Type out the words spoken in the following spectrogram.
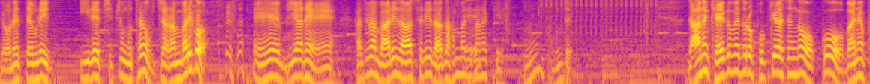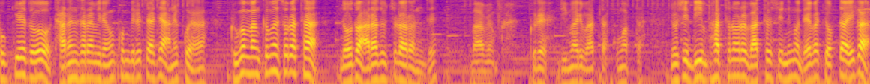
연애 때문에 일에 집중 못하면 웃자란 말이고. 에헤 미안해. 하지만 말이 나왔으니 나도 한마디만 할게. 응? 뭔데? 나는 개그맨으로 복귀할 생각 없고 만약 복귀해도 다른 사람이랑은 콤비를 짜지 않을 거야. 그것만큼은 소라타 너도 알아줄 줄 알았는데? 마명카 그래 네 말이 맞다. 고맙다 역시 네 파트너를 맡을 수 있는 건 내밖에 없다 아이가.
